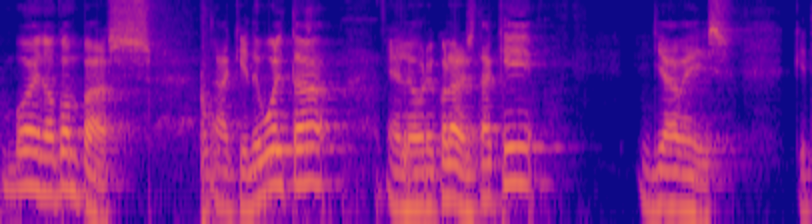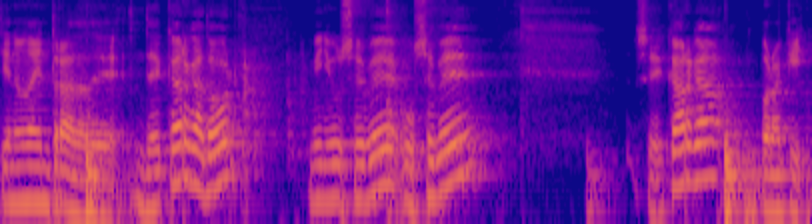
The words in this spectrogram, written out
Bueno, compas, aquí de vuelta, el auricular está aquí, ya veis que tiene una entrada de, de cargador, mini USB, USB, se carga por aquí.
